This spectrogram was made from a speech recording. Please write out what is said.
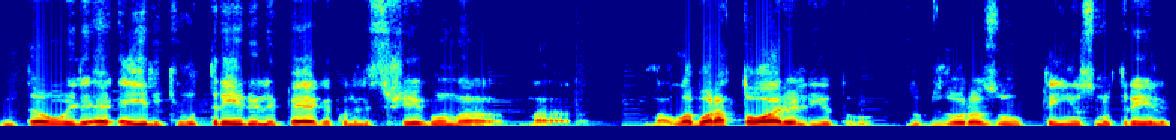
Então, ele, é, é, ele que no trailer ele pega, quando eles chegam na, na, no laboratório ali do, do Besouro Azul, tem isso no trailer,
